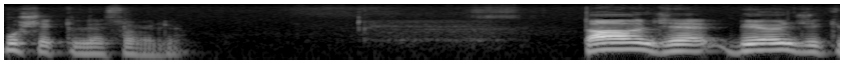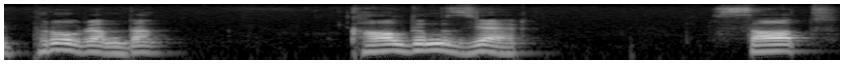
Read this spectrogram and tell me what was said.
bu şekilde söylüyor. Daha önce bir önceki programda kaldığımız yer saat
